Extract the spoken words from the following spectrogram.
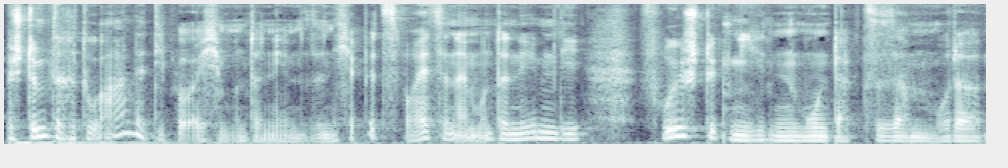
bestimmte Rituale, die bei euch im Unternehmen sind. Ich habe jetzt zwei in einem Unternehmen, die frühstücken jeden Montag zusammen oder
